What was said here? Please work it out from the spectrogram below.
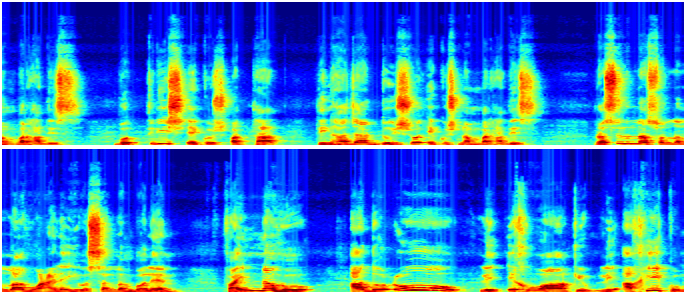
নম্বর হাদিস, বত্রিশ একুশ, অর্থাৎ তিন হাজার দুইশো একুশ নম্বর হাদিস। রসুল্লাহ সাল্লাহ আলহি ওয়াসাল্লাম বলেন, ফাইন্নাহু আদু লি ইখওয়াকিম আখিকুম।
